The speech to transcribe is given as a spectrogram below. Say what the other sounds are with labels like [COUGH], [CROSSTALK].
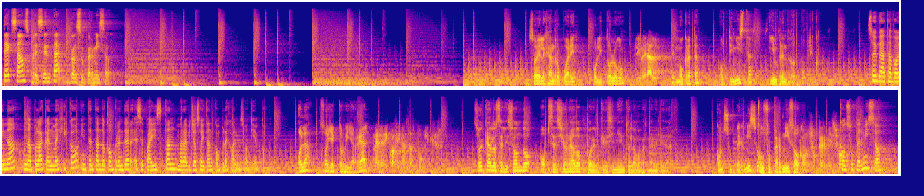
Tech Sounds presenta con su permiso. Soy Alejandro Puare, politólogo, liberal, demócrata, optimista y emprendedor público. Soy Beata Wojna, una polaca en México, intentando comprender ese país tan maravilloso y tan complejo al mismo tiempo. Hola, soy Héctor Villarreal. Me dedico a finanzas públicas. Soy Carlos Elizondo, obsesionado por el crecimiento y la gobernabilidad. Con su permiso. Con su permiso. Con su permiso. Con su permiso.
